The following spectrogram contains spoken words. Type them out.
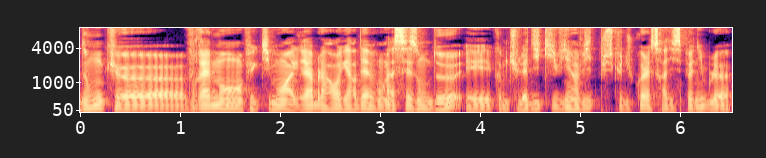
donc vraiment, effectivement, agréable à regarder avant la saison 2, et comme tu l'as dit, qui vient vite, puisque du coup elle sera disponible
